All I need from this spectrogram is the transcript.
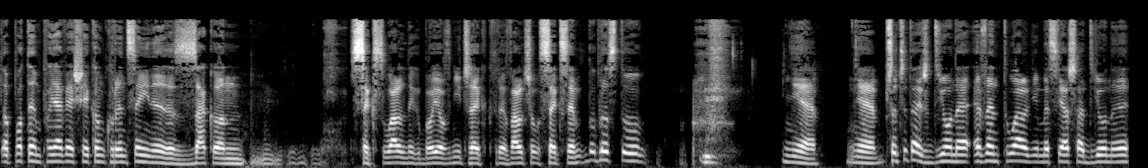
to potem pojawia się konkurencyjny zakon seksualnych bojowniczek, które walczą seksem. Po prostu nie, nie. Przeczytać Dune, ewentualnie Mesjasza Dune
